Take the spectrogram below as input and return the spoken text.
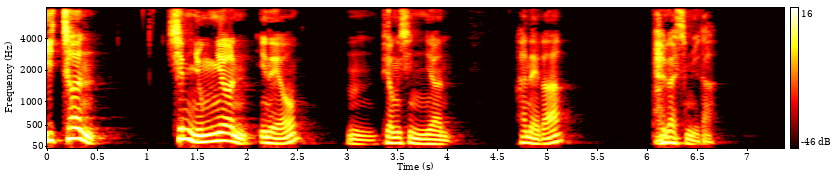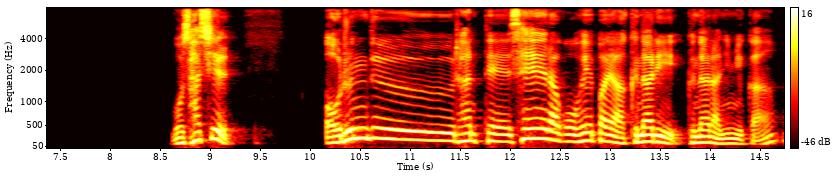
2016년이네요. 음, 병신년 한 해가 밝았습니다. 뭐 사실 어른들한테 새해라고 해봐야 그날이 그날 아닙니까?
